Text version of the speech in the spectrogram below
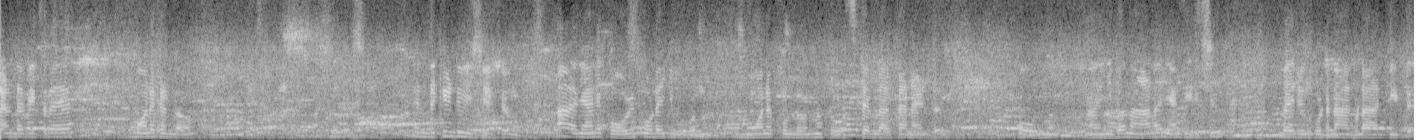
കണ്ടോ ടീച്ചറെ? മോനെ കണ്ടോ? എന്തൊക്കെയുണ്ട് വിശേഷം? ആ ഞാൻ കോഴിക്കോടേക്ക് പോകുന്നു. മോനെ കൊണ്ടുവന്ന് ഹോസ്റ്റലിലാക്കാനായിട്ട് പോകുന്നു. ഇനിയിപ്പോൾ നാളെ ഞാൻ തിരിച്ച് വരും കുട്ടനെ ഇവിടെ ആക്കിയിട്ട്.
